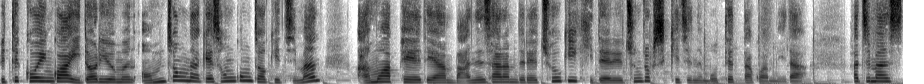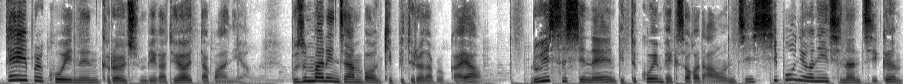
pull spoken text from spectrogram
비트코인과 이더리움은 엄청나게 성공적이지만 암호화폐에 대한 많은 사람들의 초기 기대를 충족시키지는 못했다고 합니다. 하지만 스테이블 코인은 그럴 준비가 되어 있다고 하네요. 무슨 말인지 한번 깊이 들여다볼까요? 루이스 씨는 비트코인 백서가 나온 지 15년이 지난 지금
